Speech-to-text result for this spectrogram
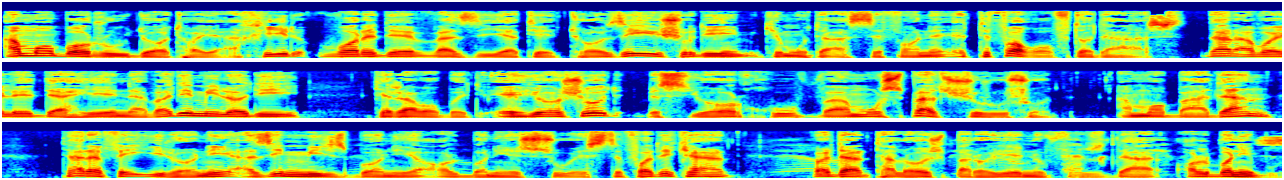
اما با رویدادهای اخیر وارد وضعیت تازه‌ای شدیم که متاسفانه اتفاق افتاده است. در اوایل دهه 90 میلادی که روابط احیا شد بسیار خوب و مثبت شروع شد. اما بعدا طرف ایرانی از این میزبانی آلبانی سوء استفاده کرد و در تلاش برای نفوذ در آلبانی بود.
